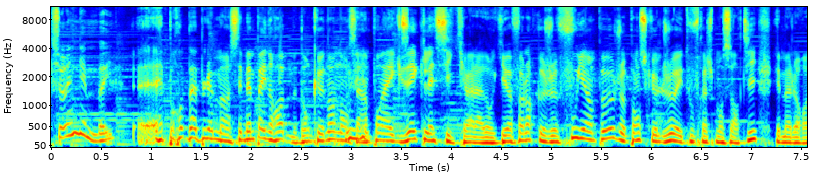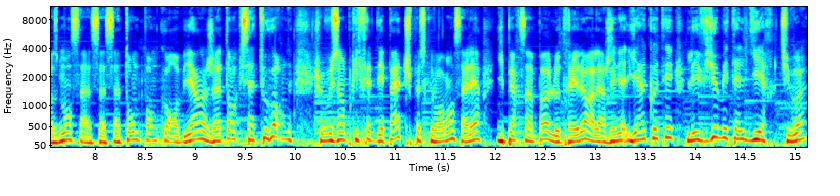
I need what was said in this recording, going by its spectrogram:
Sur une Game Boy. Euh, probablement, c'est même pas une ROM, donc euh, non, non, c'est un point exe classique. Voilà, donc il va falloir que je fouille un peu. Je pense que le jeu est tout frais fraîchement sorti. Et malheureusement, ça, ça, ça tourne pas encore bien. J'attends que ça tourne. Je vous en prie, faites des patchs parce que vraiment, ça a l'air hyper sympa. Le trailer a l'air génial. Il y a un côté, les vieux Metal Gear, tu vois,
